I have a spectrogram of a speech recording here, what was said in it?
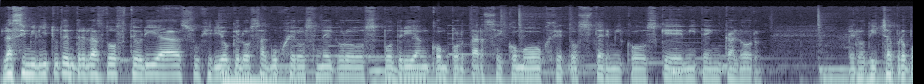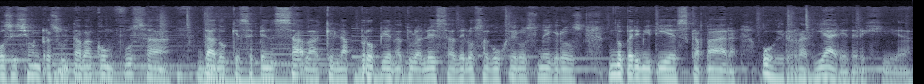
La similitud entre las dos teorías sugirió que los agujeros negros podrían comportarse como objetos térmicos que emiten calor, pero dicha proposición resultaba confusa, dado que se pensaba que la propia naturaleza de los agujeros negros no permitía escapar o irradiar energía.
